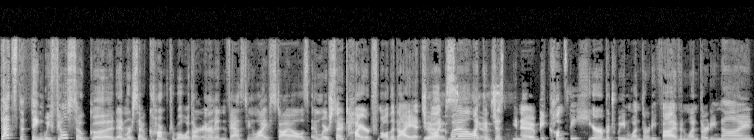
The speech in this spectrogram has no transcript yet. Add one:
that's the thing. We feel so good and we're so comfortable with our intermittent fasting lifestyles, and we're so tired from all the diets. You're like, Yes, well, I could just, you know, be comfy here between 135 and 139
